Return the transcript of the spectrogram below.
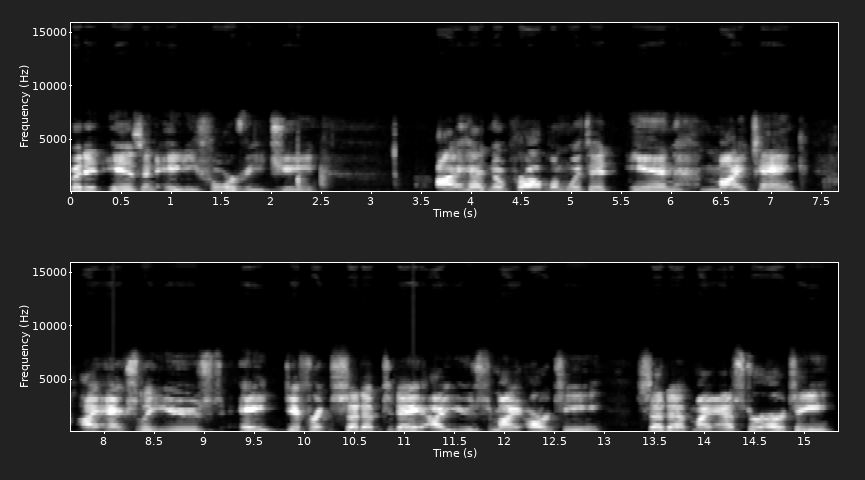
but it is an 84 VG. I had no problem with it in my tank. I actually used a different setup today. I used my RT setup, my Aster RT,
